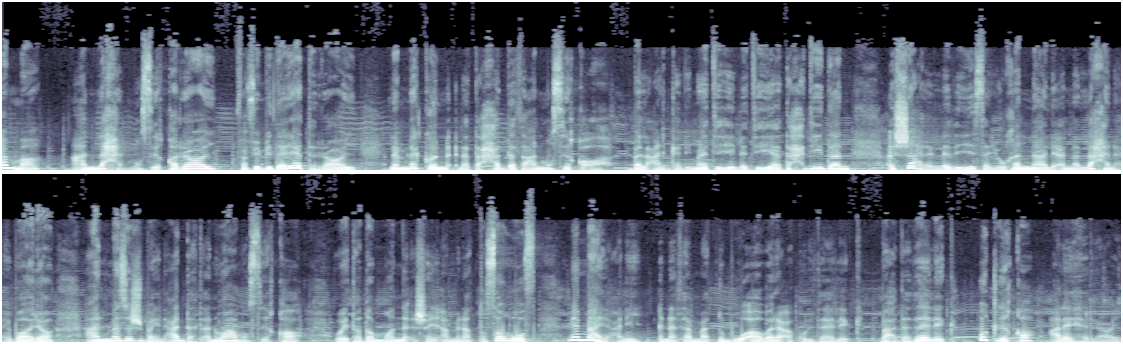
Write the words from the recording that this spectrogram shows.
أما عن لحن موسيقى الراي ففي بدايات الراي لم نكن نتحدث عن موسيقاه بل عن كلماته التي هي تحديدا الشعر الذي سيغنى لأن اللحن عبارة عن مزج بين عدة أنواع موسيقى ويتضمن شيئا من التصوف مما يعني أن ثمة نبوءة وراء كل ذلك. بعد ذلك أطلق عليه الرأي.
